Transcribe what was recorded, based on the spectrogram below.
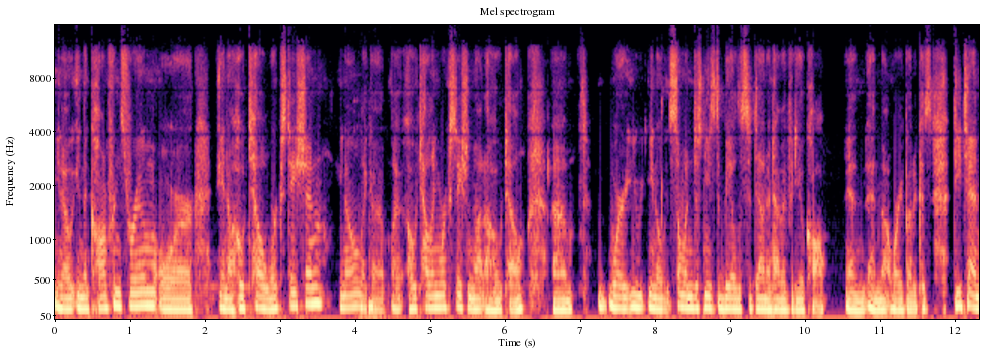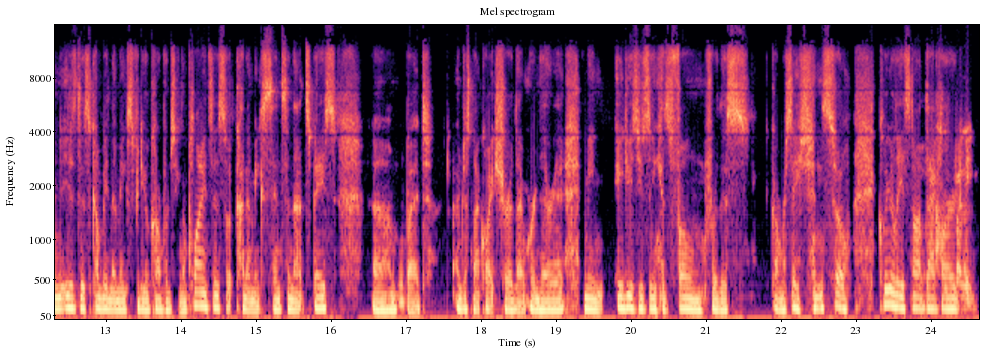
you know in the conference room or in a hotel workstation you know like a, a hoteling workstation not a hotel um, where you you know someone just needs to be able to sit down and have a video call and and not worry about it because DTEN is this company that makes video conferencing appliances, so it kind of makes sense in that space. Um, but I'm just not quite sure that we're there yet. I mean, AJ's using his phone for this conversation, so clearly it's not that hard. Funny.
